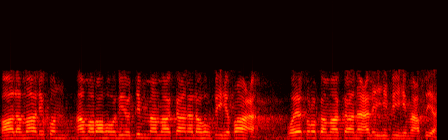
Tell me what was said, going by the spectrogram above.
قال مالك أمره ليتم ما كان له فيه طاعة ويترك ما كان عليه فيه معصية.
